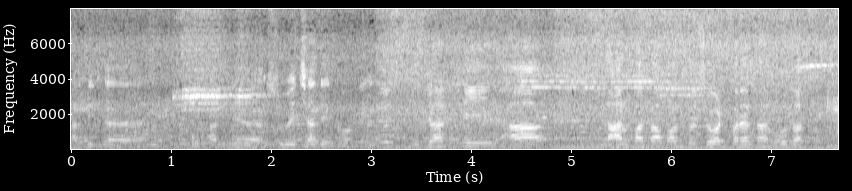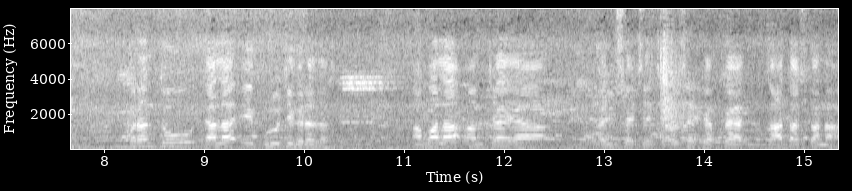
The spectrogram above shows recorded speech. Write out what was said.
हार्दिक शुभेच्छा देतो. विद्यार्थी हा लहानपणापासून तो शेवटपर्यंत होत असतो. परंतु त्याला एक गुरुची गरज असते. आम्हाला आमच्या या आयुष्याच्या शेवटच्या टप्प्यात जात असताना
